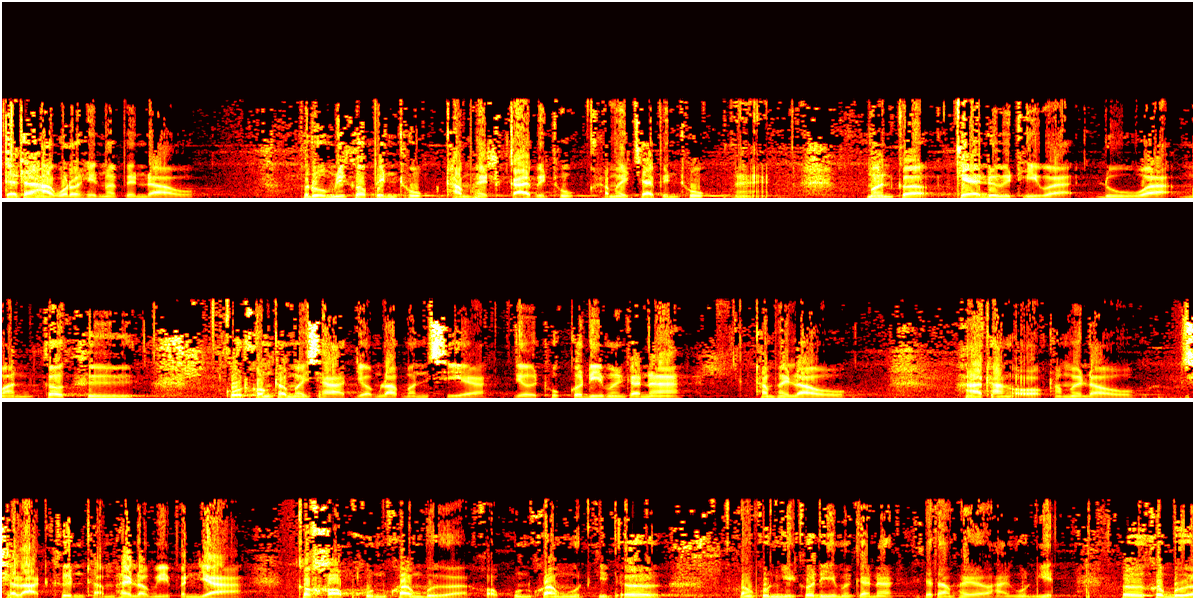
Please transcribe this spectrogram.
แต่ถ้าหากว่าเราเห็นมาเป็นเรา รูปนี้ก็เป็นทุกข์ทำให้กายเป็นทุกข์ทำให้ใจเป็นทุกข์นะมันก็แก้โดยวิธีว่าดูว่ามันก็คือ กฎของธรรมชาติ ยอมรับมันเสีย เยอะทุกข์ก็ดีเหมือนกันนะทำให้เราหาทางออกทำให้เราฉลาดขึ้นทำให้เรามีปัญญา ก็ขอบคุณความเบื่อ ขอบคุณความหงุดหงิด เออ ความหงุดหงิดก็ดีเหมือนกันนะ จะทำให้เราหายหงุดหงิด เออ ก็เบื่อ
